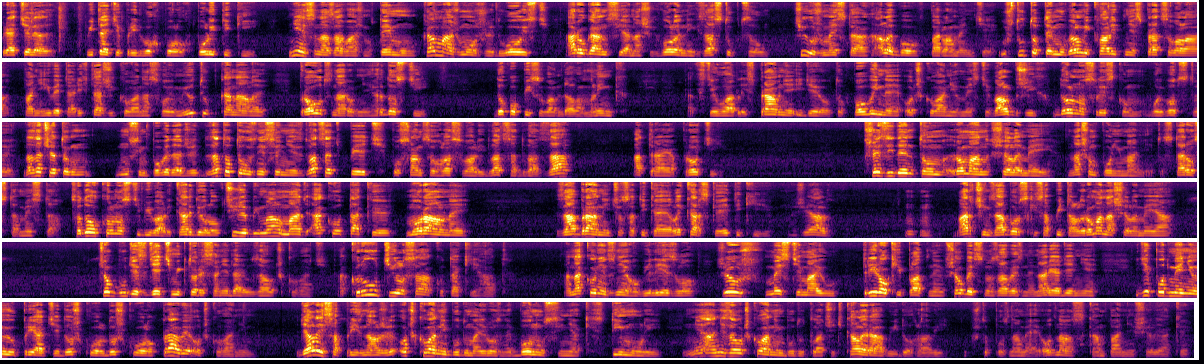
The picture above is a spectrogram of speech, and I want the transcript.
Priatelia, vítajte pri dvoch poloch politiky. Dnes na závažnú tému, kam až môže dôjsť arogancia našich volených zástupcov, či už v mestách alebo v parlamente. Už túto tému veľmi kvalitne spracovala pani Iveta Richtaržiková na svojom YouTube kanále Proud národnej hrdosti. Do popisu vám dávam link. Ak ste uvádli správne, ide o to povinné očkovanie v meste Valbřich v Dolnoslieskom vojvodstve. Na začiatok musím povedať, že za toto uznesenie z 25 poslancov hlasovali 22 za a traja proti. Prezidentom Roman Šelemej v našom ponímaní je to starosta mesta. Co do okolností bývalý kardiolog, čiže by mal mať ako také morálne zábrany, čo sa týka aj lekárskej etiky. Žiaľ. Mm-mm. Marčin Záborský sa pýtal Romana Šelemeja, čo bude s deťmi, ktoré sa nedajú zaočkovať. A krútil sa ako taký had. A nakoniec z neho vyliezlo, že už v meste majú 3 roky platné všeobecno záväzné nariadenie, kde podmienujú prijatie do škôl, do škôlok práve očkovaním. Ďalej sa priznal, že očkovaní budú mať rôzne bonusy, nejaké stimuly a nezaočkovaným budú tlačiť kaleráby do hlavy. Už to poznáme aj od nás, kampáne všelijaké.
